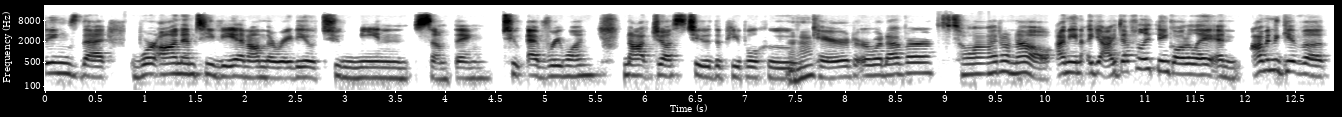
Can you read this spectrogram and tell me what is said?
things that were on MTV and on the radio to mean something to everyone, not just to the people who Mhm. cared or whatever. So I don't know. I mean, yeah, I definitely think Odelay, and I'm going to give a,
